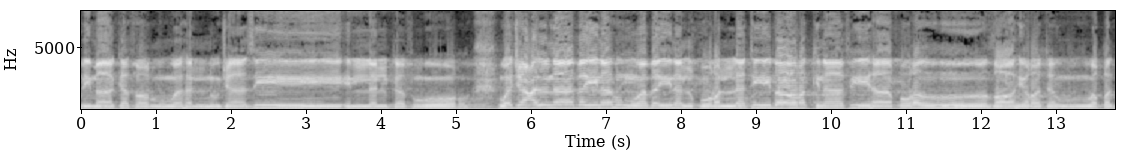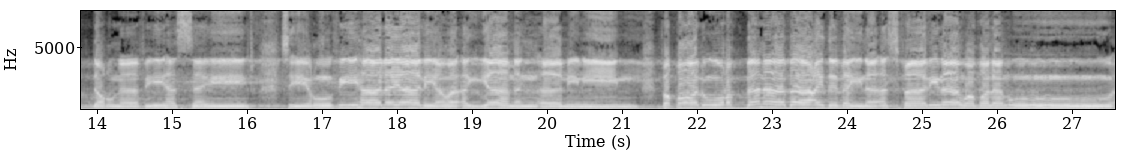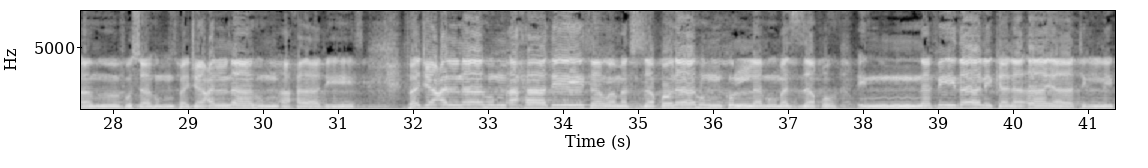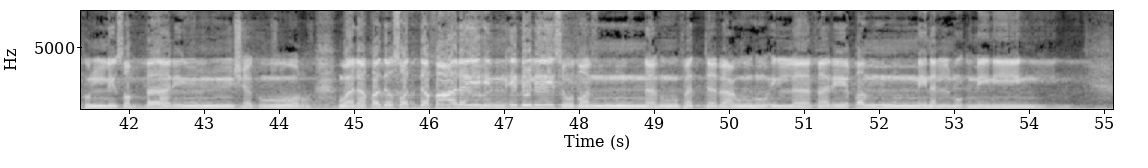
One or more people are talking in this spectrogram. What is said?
بما كفروا وهل نجازي إلا الكفور. وجعلنا بينهم وبين القرى التي باركنا فيها قرى ظاهرة وقدرنا فيها السير. سيروا فيها ليالي وأياما آمنين. فقالوا ربنا باعد بين أسفارنا وظلمون أنفسهم فجعلناهم أحاديث فجعلناهم أحاديث ومزقناهم كل ممزق إن في ذلك لآيات لكل صبار شكور ولقد صدق عليهم إبليس ظنه فاتبعوه إلا فريقا من المؤمنين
